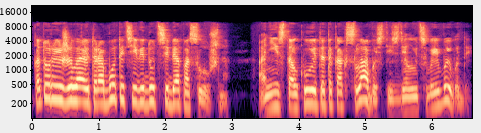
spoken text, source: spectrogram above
которые желают работать и ведут себя послушно. Они истолкуют это как слабость и сделают свои выводы.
